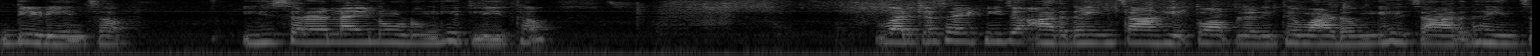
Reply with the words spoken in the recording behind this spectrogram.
दीड इंच. ही सरळ लाईन ओढून घेतली इथं. वरच्या साईडनी जो अर्धा इंच आहे तो आपल्याला इथे वाढवून घ्यायचा अर्धा इंच.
